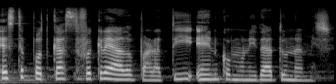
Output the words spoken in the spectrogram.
Este podcast fue creado para ti en Comunidad Dunamis.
